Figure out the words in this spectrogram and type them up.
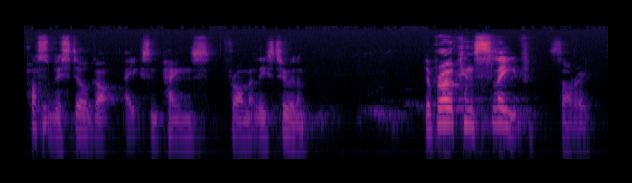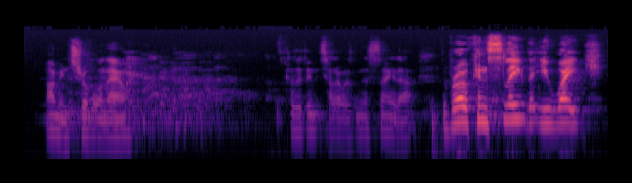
possibly still got aches and pains from at least two of them. The broken sleep. Sorry, I'm in trouble now because I didn't tell her I was going to say that. The broken sleep that you wake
